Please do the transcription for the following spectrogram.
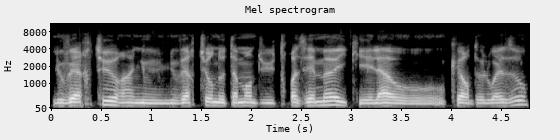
l'ouverture, hein, une, ouverture notamment du troisième œil qui est là au, cœur de l'oiseau.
